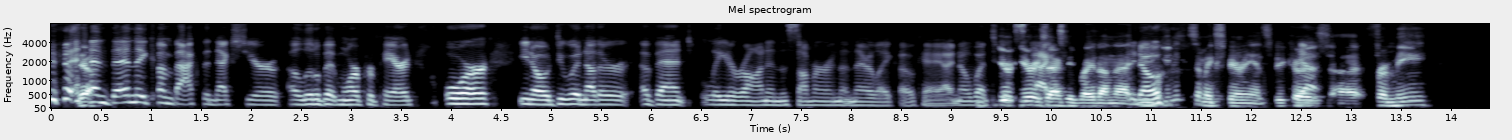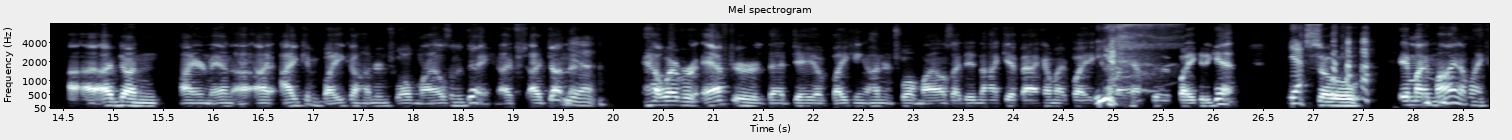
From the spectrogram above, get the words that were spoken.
yeah. and then they come back the next year a little bit more prepared or you know do another event later on in the summer and then they're like okay i know what you're, you're, exactly right on that you know you, you need some experience because yeah. uh, for me I, have done ironman I, I can bike 112 miles in a day i've, I've done that yeah. However, after that day of biking 112 miles, I did not get back on my bike yeah. have to bike it again. Yeah. So in my mind, I'm like,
